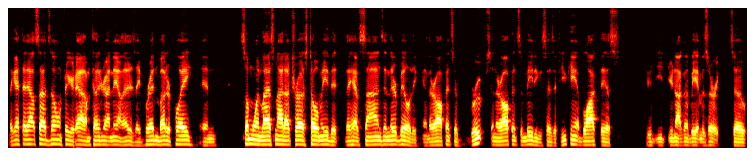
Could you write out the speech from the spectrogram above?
They got that outside zone figured out. I'm telling you right now, that is a bread and butter play. And someone last night I trust told me that they have signs in their building and their offensive groups and their offensive meetings says if you can't block this, you're, you're not going to be at Missouri. So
